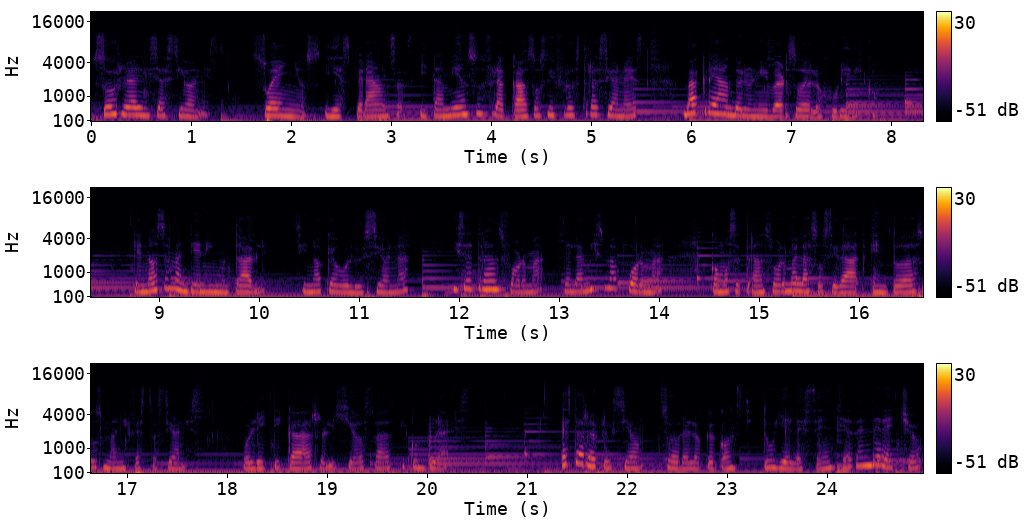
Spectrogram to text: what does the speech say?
sus realizaciones, sueños y esperanzas y también sus fracasos y frustraciones va creando el universo de lo jurídico, que no se mantiene inmutable, sino que evoluciona y se transforma de la misma forma como se transforma la sociedad en todas sus manifestaciones, políticas, religiosas y culturales. Esta reflexión sobre lo que constituye la esencia del derecho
